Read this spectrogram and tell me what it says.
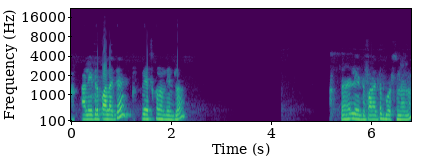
ఆ లీటర్ పాలు అయితే వేసుకున్నాం దీంట్లో. లీటర్ పాలు అయితే పోస్తున్నాను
